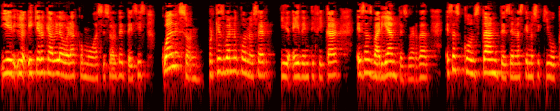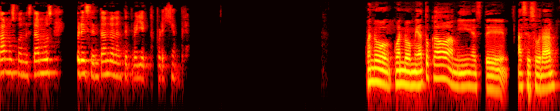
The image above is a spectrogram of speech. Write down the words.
y, quiero que hable ahora como asesor de tesis, ¿cuáles son? Porque es bueno conocer e identificar esas variantes, ¿verdad? Esas constantes en las que nos equivocamos cuando estamos presentando el anteproyecto, por ejemplo. Cuando, cuando me ha tocado a mí este, asesorar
